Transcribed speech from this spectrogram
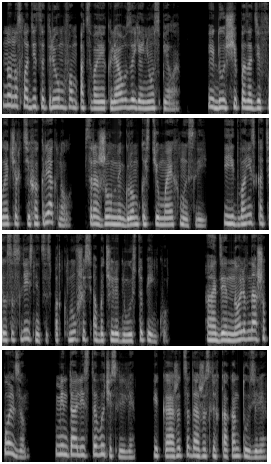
Но насладиться триумфом от своей кляузы я не успела. Идущий позади Флетчер тихо крякнул, сраженный громкостью моих мыслей, и едва не скатился с лестницы, споткнувшись об очередную ступеньку. Один ноль в нашу пользу. Менталисты вычислили и, кажется, даже слегка контузили.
